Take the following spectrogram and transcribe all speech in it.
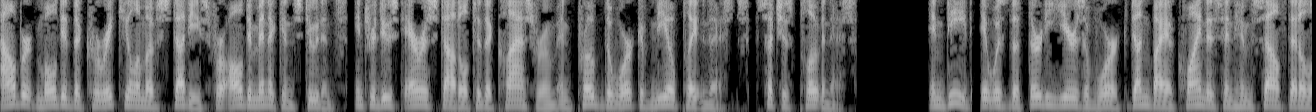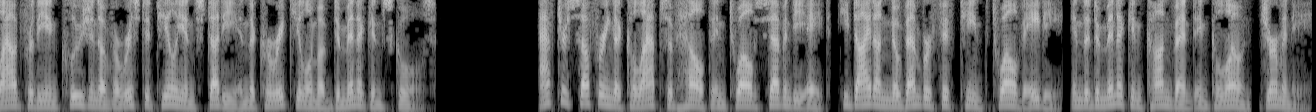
Albert molded the curriculum of studies for all Dominican students, introduced Aristotle to the classroom and probed the work of Neoplatonists, such as Plotinus. Indeed, it was the thirty years of work done by Aquinas and himself that allowed for the inclusion of Aristotelian study in the curriculum of Dominican schools. After suffering a collapse of health in 1278, he died on November 15, 1280, in the Dominican convent in Cologne, Germany.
